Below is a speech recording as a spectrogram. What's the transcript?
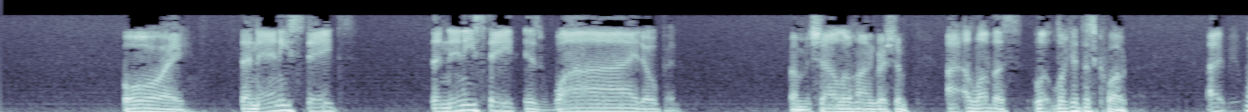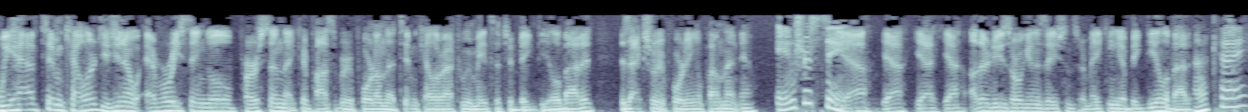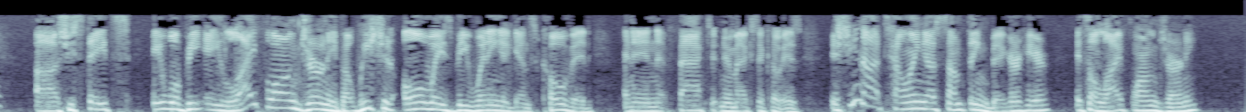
Boy, the nanny state the nanny state is wide open. From Michelle Lujan Grisham. I, I love this. Look, look at this quote. Uh, we have Tim Keller. Did you know every single person that could possibly report on that Tim Keller after we made such a big deal about it is actually reporting upon that now? Interesting. Yeah, yeah, yeah, yeah. Other news organizations are making a big deal about it. Okay. Uh, she states it will be a lifelong journey, but we should always be winning against COVID. And in fact, New Mexico is. Is she not telling us something bigger here? It's a lifelong journey.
